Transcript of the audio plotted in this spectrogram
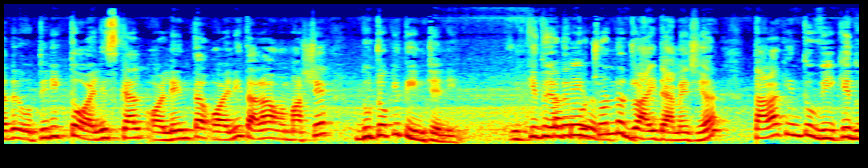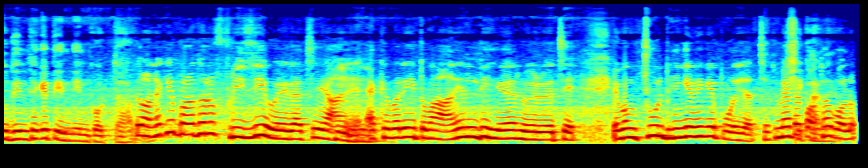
যাদের অতিরিক্ত অয়েলি স্ক্যাল্প লেন্থটা অয়েলি তারা মাসে দুটো কি তিনটে নিন। কিন্তু যাদের প্রচণ্ড ড্রাই ড্যামেজ হেয়ার তারা কিন্তু উইকে দুদিন থেকে তিন দিন করতে হবে। তো অনেকেই বড় ধরো ফ্রিজি হয়ে গেছে একেবারেই তোমার আনহেলদি হেয়ার হয়ে রয়েছে এবং চুল ভেঙে ভেঙে পড়ে যাচ্ছে। তুমি একটা কথা বলো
